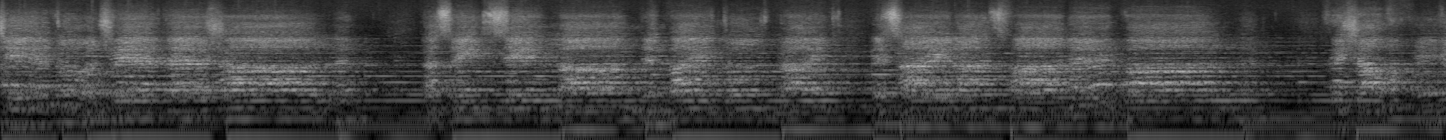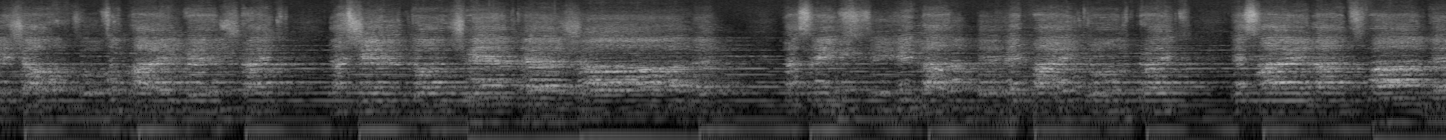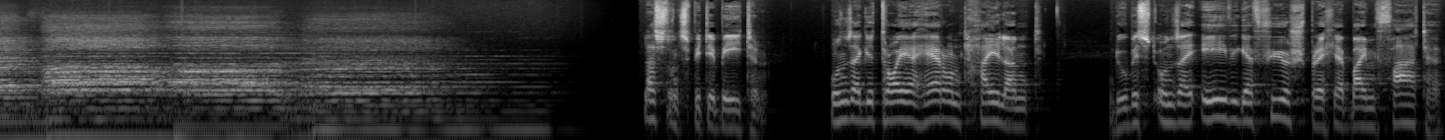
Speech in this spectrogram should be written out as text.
Schild und Schwert erschallen, das rings in Landen weit und breit des Heilands Fahnen wallen. Frisch auf, Lasst uns bitte beten. Unser getreuer Herr und Heiland, du bist unser ewiger Fürsprecher beim Vater.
